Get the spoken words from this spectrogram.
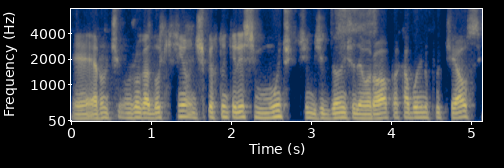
é, era um, um, jogador que tinha despertou interesse em muitos times gigantes da Europa, acabou indo para o Chelsea.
